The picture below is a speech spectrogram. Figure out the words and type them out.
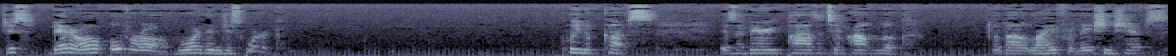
Just better all overall, more than just work. Queen of Cups is a very positive outlook about life, relationships.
